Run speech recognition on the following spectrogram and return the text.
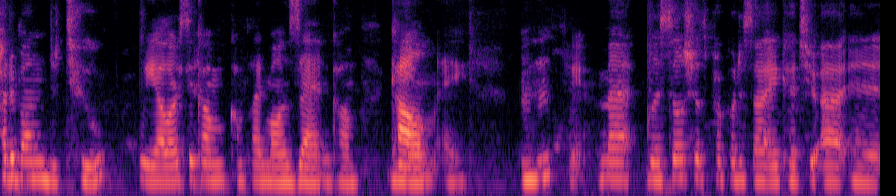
pas de bombes du tout. Oui, alors c'est comme complètement zen, comme calme et... Mhm. Oui. Mais la seule chose à propos de ça est que tu as une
